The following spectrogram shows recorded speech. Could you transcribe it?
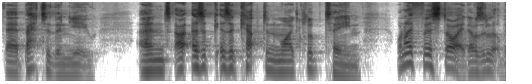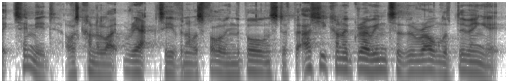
they're better than you. And uh, as a, as a captain of my club team, when I first started, I was a little bit timid. I was kind of like reactive, and I was following the ball and stuff. But as you kind of grow into the role of doing it,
